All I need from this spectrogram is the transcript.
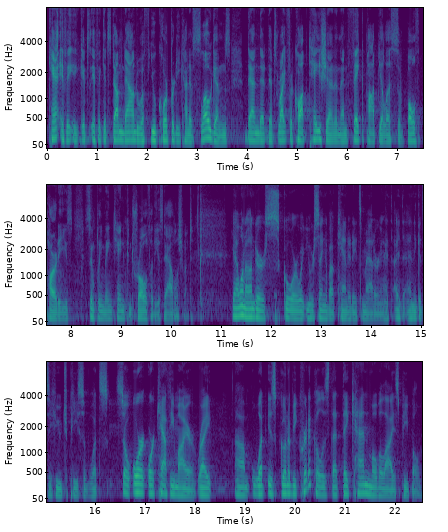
can't if it gets if it gets dumbed down to a few corporatey kind of slogans, then that, that's right for co-optation, and then fake populists of both parties simply maintain control for the establishment. Yeah, I want to underscore what you were saying about candidates mattering. I, I, I think it's a huge piece of what's so. Or or Cathy Meyer, right? Um, what is going to be critical is that they can mobilize people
